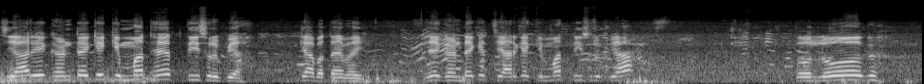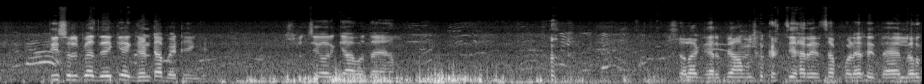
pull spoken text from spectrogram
चार एक घंटे की कीमत है तीस रुपया। क्या बताएँ भाई? एक घंटे के चार की कीमत तीस रुपया। तो लोग तीस रुपया दे के एक घंटा बैठेंगे। सोचिए और क्या बताएँ हम। साला घर पे हम लोग का चेयर ऐसा पड़ा रहता है, लोग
